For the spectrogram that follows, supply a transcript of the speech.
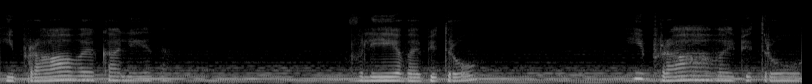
и правое колено, в левое бедро и правое бедро.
